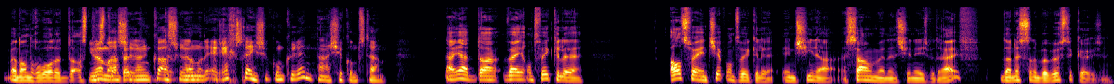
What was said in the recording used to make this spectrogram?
Met andere woorden, als, ja, maar als er een, als er een rechtstreekse concurrent naast je komt staan. Nou ja, daar, wij ontwikkelen. Als wij een chip ontwikkelen in China samen met een Chinees bedrijf, dan is dat een bewuste keuze.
